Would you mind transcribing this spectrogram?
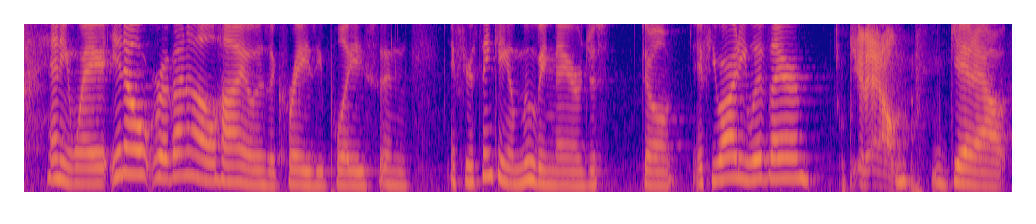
anyway, you know, Ravenna, Ohio is a crazy place, and if you're thinking of moving there, just don't. If you already live there, Get out. get out.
